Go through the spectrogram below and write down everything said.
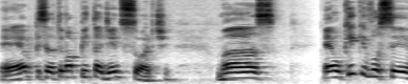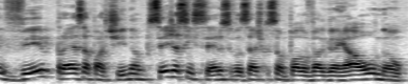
é precisa ter uma pitadinha de sorte. Mas é o que, que você vê para essa partida? Seja sincero se você acha que o São Paulo vai ganhar ou não.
